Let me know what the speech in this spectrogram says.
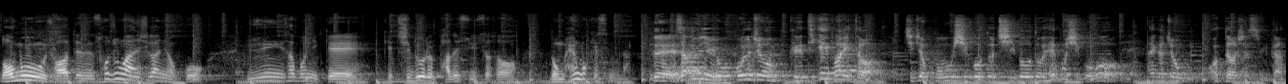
너무 저한테는 소중한 시간이었고 유승희 이렇게 지도를 받을 수 있어서 너무 행복했습니다. 네, 사범님 오늘 좀 그 TK 파이터 직접 보시고 또 지도도 해보시고 하니까 좀 어떠셨습니까?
